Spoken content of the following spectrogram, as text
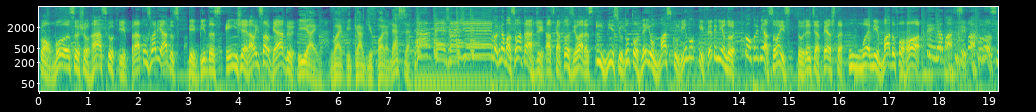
Com almoço, churrasco e pratos variados, bebidas em geral e salgado. E aí, vai ficar de fora dessa? Já veja a gente. Programação à tarde, às 14 horas, início do torneio masculino e feminino, com premiações. Durante a festa, um animado forró. Venha participar conosco!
